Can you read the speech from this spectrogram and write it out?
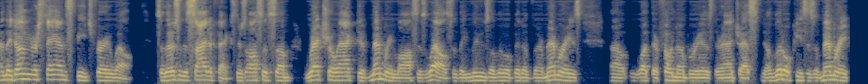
and they don't understand speech very well. So those are the side effects. There's also some retroactive memory loss as well. So they lose a little bit of their memories, uh, what their phone number is, their address, you know, little pieces of memory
